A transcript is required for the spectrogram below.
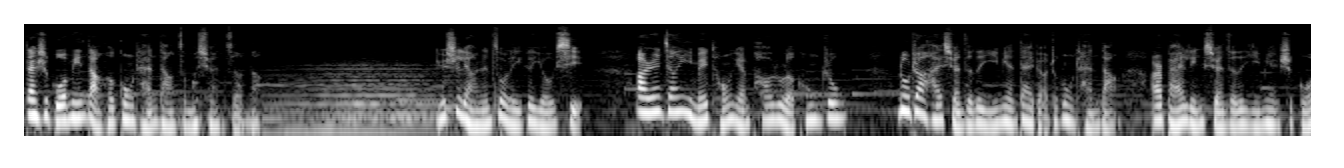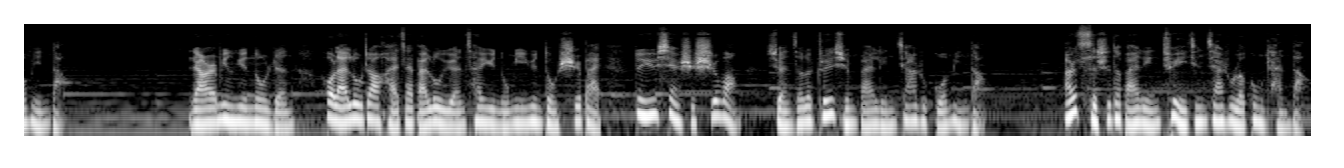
但是国民党和共产党怎么选择呢？于是两人做了一个游戏，二人将一枚铜元抛入了空中，陆兆海选择的一面代表着共产党，而白灵选择的一面是国民党。然而命运弄人，后来陆兆海在白鹿原参与农民运动失败，对于现实失望，选择了追寻白灵加入国民党，而此时的白灵却已经加入了共产党，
